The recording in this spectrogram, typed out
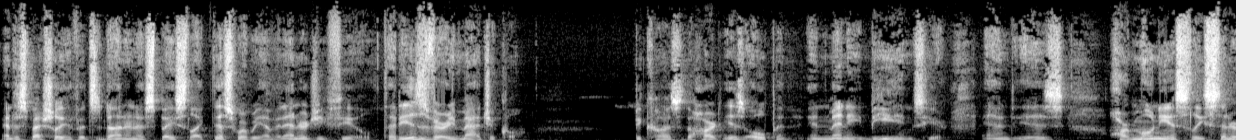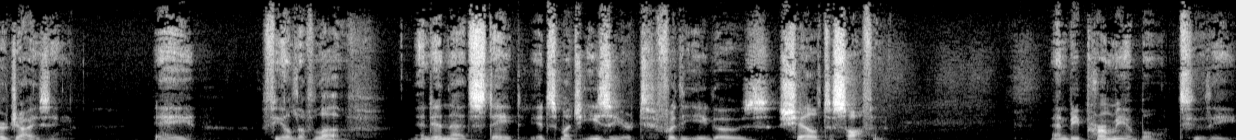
And especially if it's done in a space like this, where we have an energy field that is very magical, because the heart is open in many beings here and is harmoniously synergizing a field of love. And in that state, it's much easier to, for the ego's shell to soften and be permeable to the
